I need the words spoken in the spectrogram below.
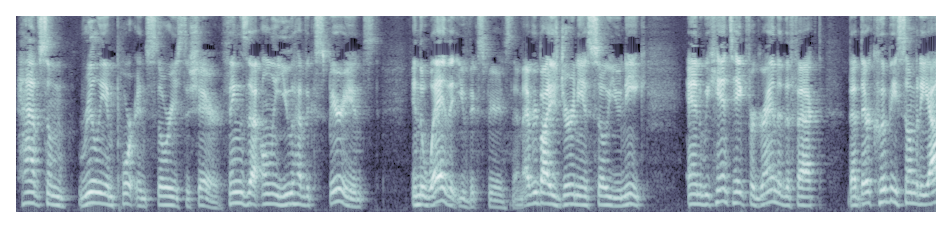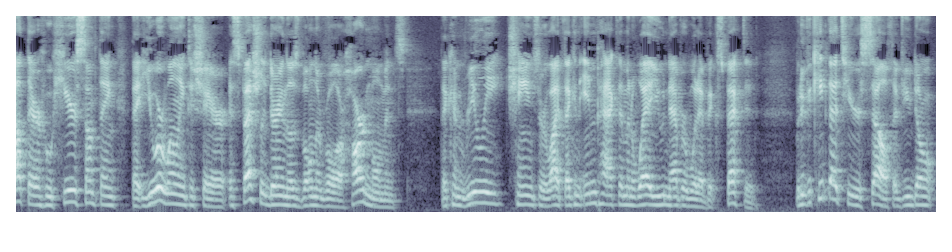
have some really important stories to share, things that only you have experienced in the way that you've experienced them. Everybody's journey is so unique, and we can't take for granted the fact that there could be somebody out there who hears something that you are willing to share, especially during those vulnerable or hard moments that can really change their life, that can impact them in a way you never would have expected. But if you keep that to yourself, if you don't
